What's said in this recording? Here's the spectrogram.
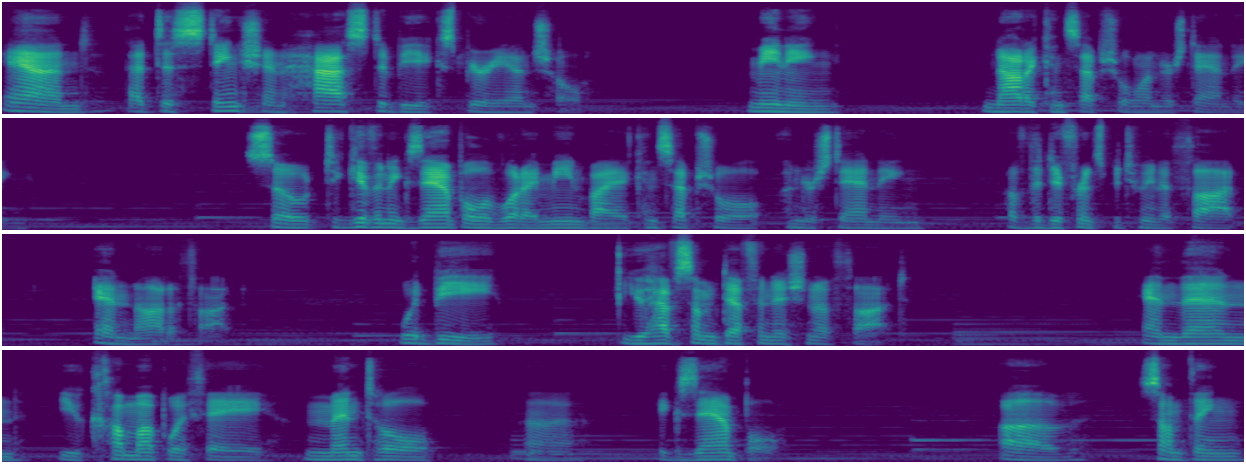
And that distinction has to be experiential, meaning not a conceptual understanding. So, to give an example of what I mean by a conceptual understanding of the difference between a thought and not a thought, would be you have some definition of thought, and then you come up with a mental uh, example of something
